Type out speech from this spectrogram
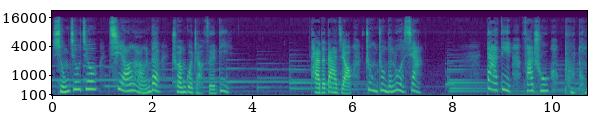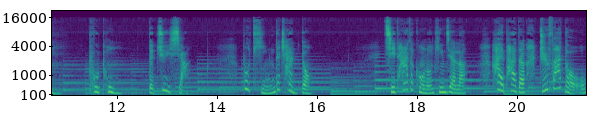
雄赳赳、气昂昂的穿过沼泽地，他的大脚重重的落下。大地发出扑通、扑通的巨响，不停的颤动。其他的恐龙听见了，害怕的直发抖。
